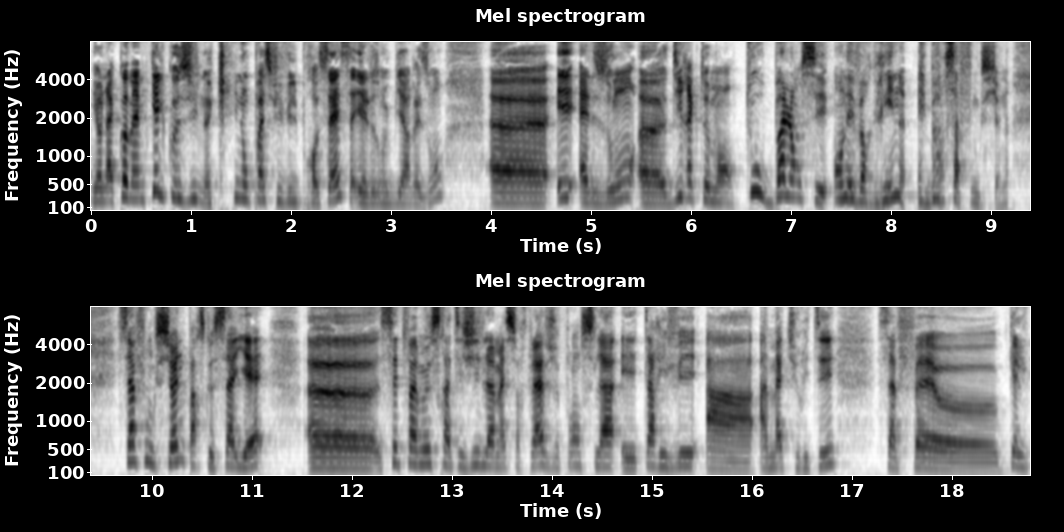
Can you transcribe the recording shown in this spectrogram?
il y en a quand même quelques-unes qui n'ont pas suivi le process, et elles ont eu bien raison. Euh, et elles ont euh, directement tout balancé en evergreen, et ben ça fonctionne. Ça fonctionne parce que ça y est, euh, cette fameuse stratégie de la masterclass, je pense là, est arrivée à, à maturité. Ça fait quelques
